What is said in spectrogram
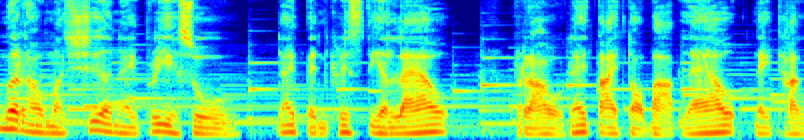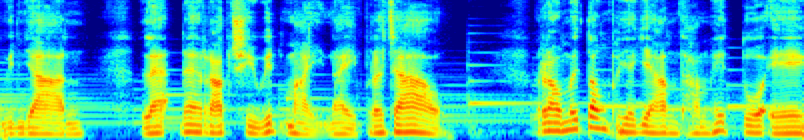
เมื่อเรามาเชื่อในพระเยซูได้เป็นคริสเตียนแล้ว เราได้ตายต่อบาปแล้วในทางวิญญาณ และได้รับชีวิตใหม่ในพระเจ้า เราไม่ต้องพยายามทำให้ตัวเอง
